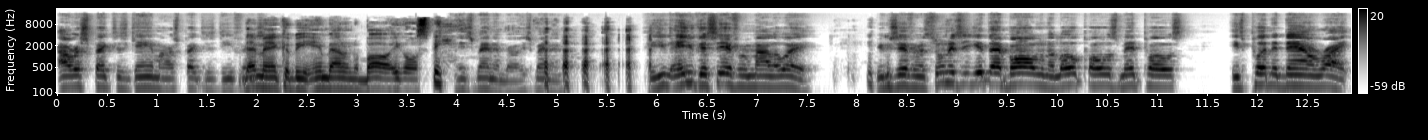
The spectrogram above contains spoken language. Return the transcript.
I respect his game. I respect his defense. That man could be inbound on the ball. He gonna spin. He's spinning, bro. He's spinning. and you and you can see it from a mile away. You can see it from as soon as he get that ball on the low post, mid post, he's putting it down right.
